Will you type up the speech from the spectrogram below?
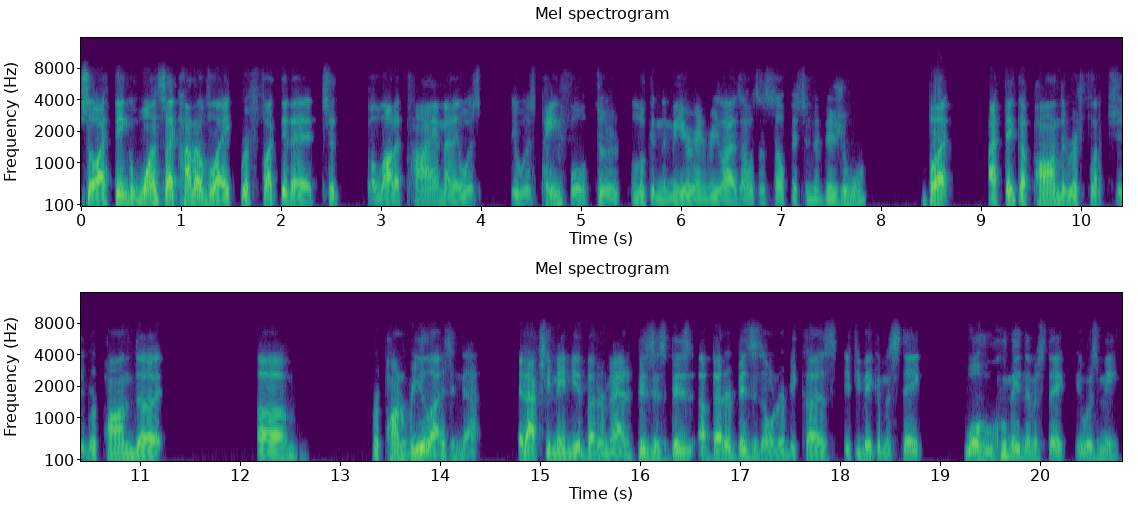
So I think once I kind of like reflected and it took a lot of time and it was it was painful to look in the mirror and realize I was a selfish individual. But I think upon the reflection, upon the um upon realizing that, it actually made me a better man, a business, business, a better business owner. Because if you make a mistake, well, who, who made the mistake? It was me.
